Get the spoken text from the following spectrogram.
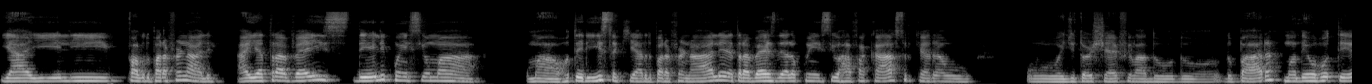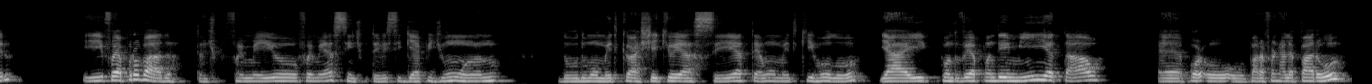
E aí ele falou do Parafernália. Aí através dele conheci uma uma roteirista que era do Parafernália, através dela conheci o Rafa Castro, que era o, o editor-chefe lá do, do, do Para, mandei o roteiro e foi aprovado. Então, tipo, foi meio, foi meio assim, tipo, teve esse gap de um ano do, do momento que eu achei que eu ia ser até o momento que rolou. E aí, quando veio a pandemia e tal, é, o, o Parafernália parou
